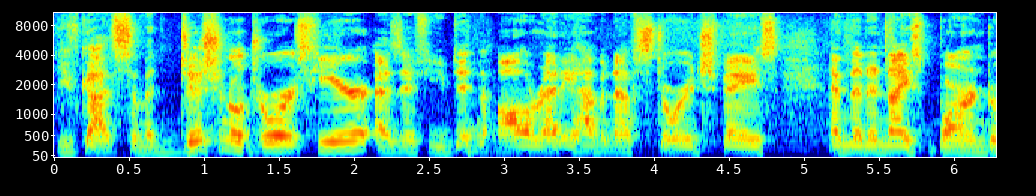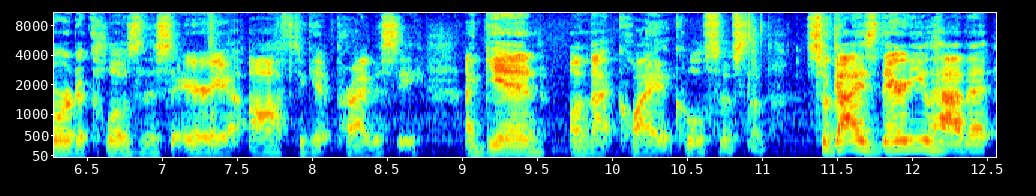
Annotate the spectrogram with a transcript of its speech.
You've got some additional drawers here as if you didn't already have enough storage space. And then a nice barn door to close this area off to get privacy. Again, on that quiet cool system. So guys, there you have it.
